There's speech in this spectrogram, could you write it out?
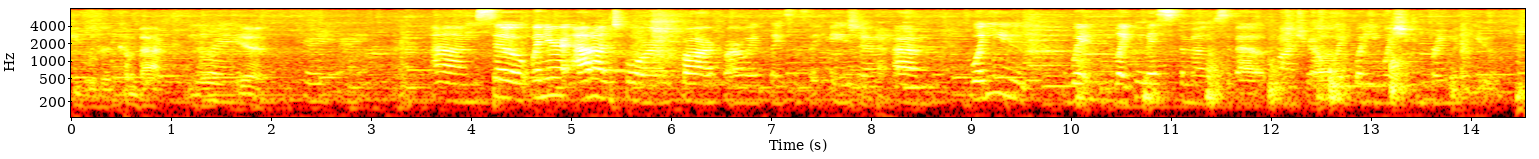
people to come back. You know? Right. Yeah. Right, right. Um, so when you're out on tour in far, far away places like Asia, um, what do you wi- like miss the most about Montreal? Like, what do you wish you could bring with you?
